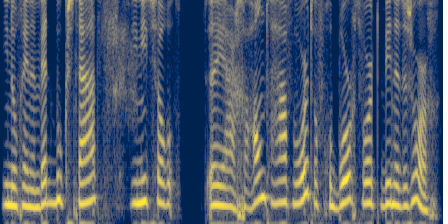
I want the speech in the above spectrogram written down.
die nog in een wetboek staat, die niet zo uh, ja, gehandhaafd wordt of geborgd wordt binnen de zorg?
